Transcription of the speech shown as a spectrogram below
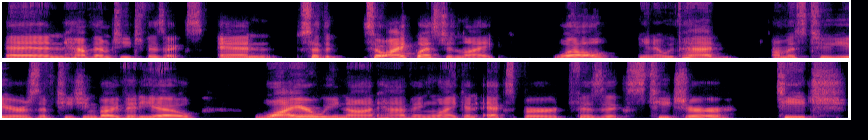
and have them teach physics. And so the so I question like, well, you know, we've had almost two years of teaching by video why are we not having like an expert physics teacher teach,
